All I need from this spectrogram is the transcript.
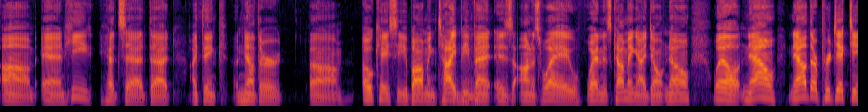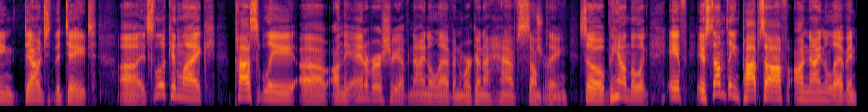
um, and he had said that I think another um, OKC bombing type event is on its way. When it's coming, I don't know. Well, now now they're predicting down to the date. Uh, it's looking like possibly uh, on the anniversary of 9-11 we're gonna have something so be on the look if if something pops off on 9-11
